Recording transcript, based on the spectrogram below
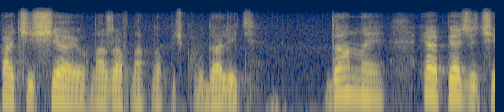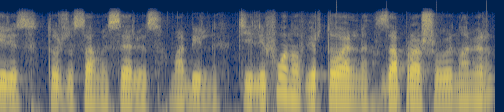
очищаю, нажав на кнопочку удалить данные. И опять же через тот же самый сервис мобильных телефонов виртуальных запрашиваю номер,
